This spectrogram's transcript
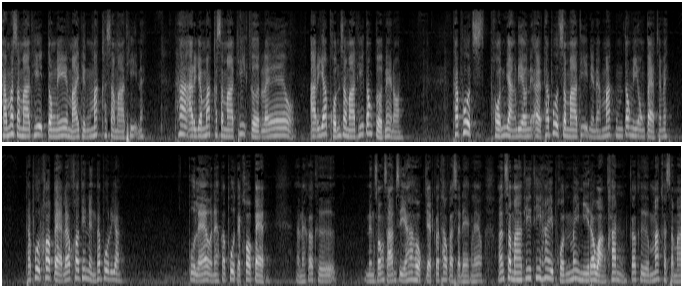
คำว่าสมาธิตรงนี้หมายถึงมรรคสมาธินะถ้าอริยมรรคสมาธิเกิดแล้ว อริยผลสมาธิต้องเกิดแน่นอน ถ้าพูดผลอย่างเดียวเนี่ยถ้าพูดสมาธิเนี่ยนะมรรคต้องมีองค์แปดใช่ไหมถ้าพูดข้อแปดแล้วข้อที่หนึ่งถ้าพูดหรือยัง พูดแล้วนะก็พูดแต่ข้อแปดอันนะก็คือหนึ่งสองสามสี่ห้าหกเจ็ดก็เท่ากับแสดงแล้วอันสมาธิที่ให้ผลไม่มีระหว่างขั้นก็คือมรรคสมา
